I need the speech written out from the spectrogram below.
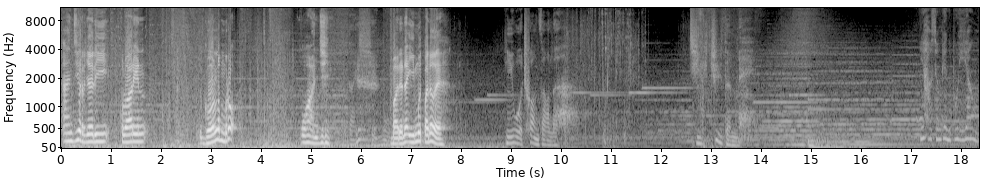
Anjir jadi keluarin golem bro Wah anjing 该谢幕， Badannya imut padahal ya 你我创造了极致的美。 你好像变得不一样了。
